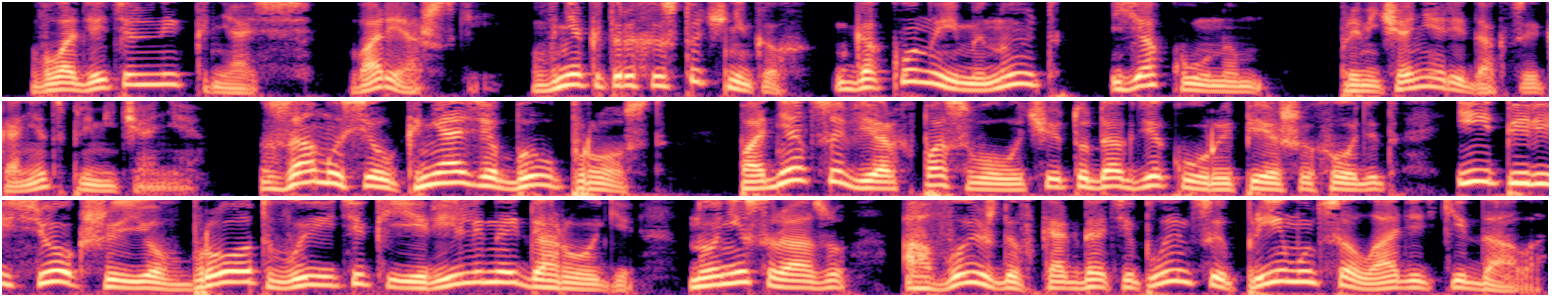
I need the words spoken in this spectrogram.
— владетельный князь, варяжский. В некоторых источниках Гакона именуют Якуном. Примечание редакции, конец примечания. Замысел князя был прост — подняться вверх по сволочи, туда, где куры пеши ходят, и, пересекши ее вброд, выйти к Ерилиной дороге, но не сразу, а выждав, когда теплынцы примутся ладить кидала.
